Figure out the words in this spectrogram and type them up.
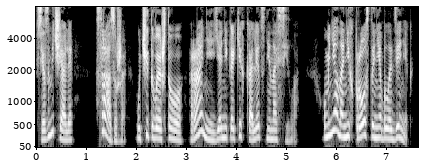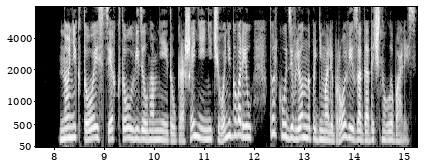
все замечали — Сразу же, учитывая, что ранее я никаких колец не носила. У меня на них просто не было денег. Но никто из тех, кто увидел на мне это украшение, ничего не говорил, только удивленно поднимали брови и загадочно улыбались.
